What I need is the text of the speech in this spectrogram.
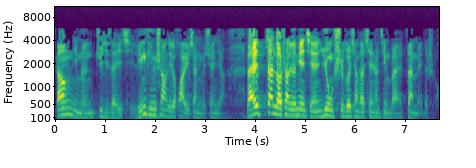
当你们聚集在一起，聆听上帝的话语向你们宣讲，来站到上帝的面前，用诗歌向他献上敬拜赞美的时候，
